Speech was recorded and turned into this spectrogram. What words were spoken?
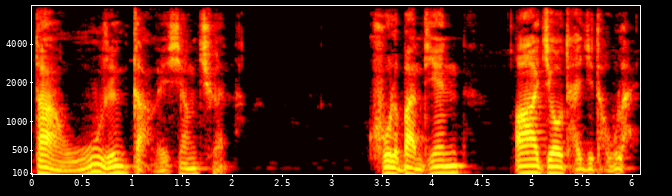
但无人敢来相劝呐。哭了半天，阿娇抬起头来，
